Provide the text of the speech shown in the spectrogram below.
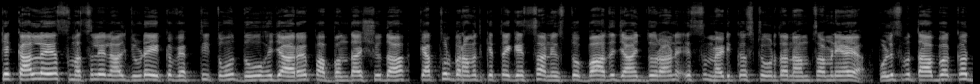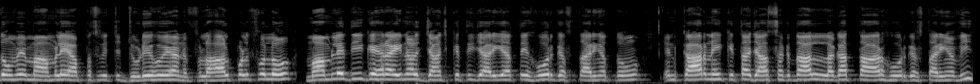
ਕਿ ਕੱਲ ਇਸ ਮਸਲੇ ਨਾਲ ਜੁੜੇ ਇੱਕ ਵਿਅਕਤੀ ਤੋਂ 2000 ਪਾਬੰਦਾਸ਼ੁਦਾ ਕੈਪਸੂਲ ਬਰਾਮਦ ਕੀਤੇ ਗਏ ਸਨ। ਇਸ ਤੋਂ ਬਾਅਦ ਜਾਂਚ ਦੌਰਾਨ ਇਸ ਮੈਡੀਕਲ ਸਟੋਰ ਦਾ ਨਾਮ ਸਾਹਮਣੇ ਆਇਆ। ਪੁਲਿਸ ਮੁਤਾਬਕ ਦੋਵੇਂ ਮਾਮਲੇ ਆਪਸ ਵਿੱਚ ਜੁੜੇ ਹੋਏ ਹਨ। ਫਿਲਹਾਲ ਪੁਲਿਸ ਵੱਲੋਂ ਮਾਮਲੇ ਦੀ ਗਹਿਰਾਈ ਨਾਲ ਜਾਂਚ ਕੀਤੀ ਜਾ ਰਹੀ ਹੈ ਤੇ ਹੋਰ ਗ੍ਰਿਫਤਾਰੀਆਂ ਤੋਂ ਇਨਕਾਰ ਨਹੀਂ ਕੀਤਾ ਜਾ ਸਕਦਾ। ਲਗਾਤਾਰ ਹੋਰ ਗ੍ਰਿਫਤਾਰੀਆਂ ਵੀ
